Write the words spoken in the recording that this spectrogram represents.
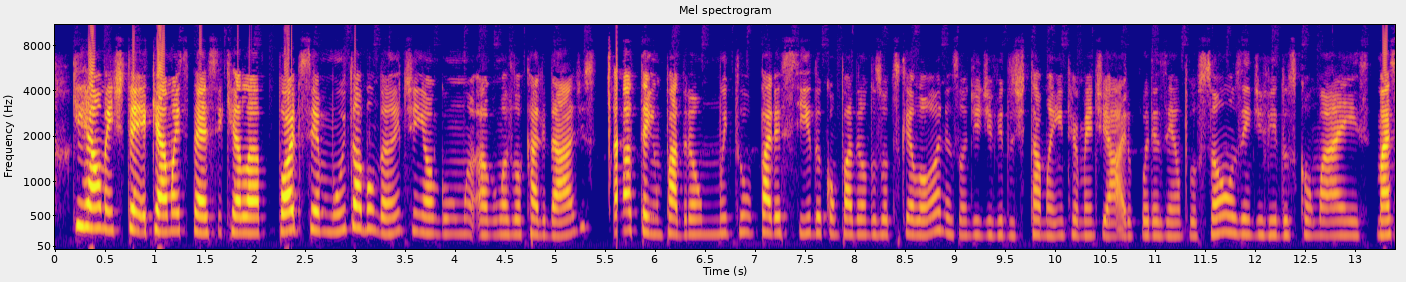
que realmente tem, que é uma espécie que ela pode ser muito abundante em alguma, algumas localidades. Ela tem um padrão muito parecido com o padrão dos outros quelônios, onde indivíduos de tamanho intermediário, por exemplo, são os indivíduos com mais, mais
